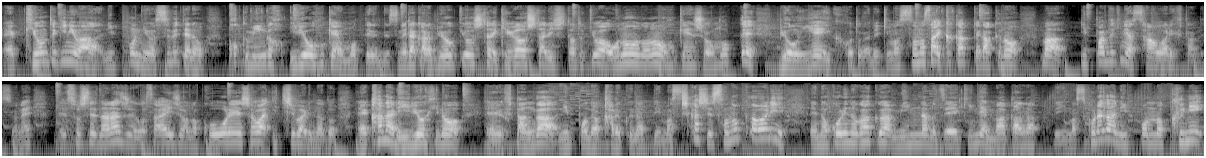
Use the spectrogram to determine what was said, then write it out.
えー、基本的には日本には全ての国民が医療保険を持ってるんですね。だから病気をしたり怪我をしたりした時は各々の保険証を持って病院へ行くことができます。その際かかった額のまあ一般的には3割負担ですよね。でそして75歳以上の高齢者は1割など、えかなり医療費の、え負担が日本では軽くなっています。しかしその代わり、え残りの額はみんなの税金で賄っています。これが日本の国、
